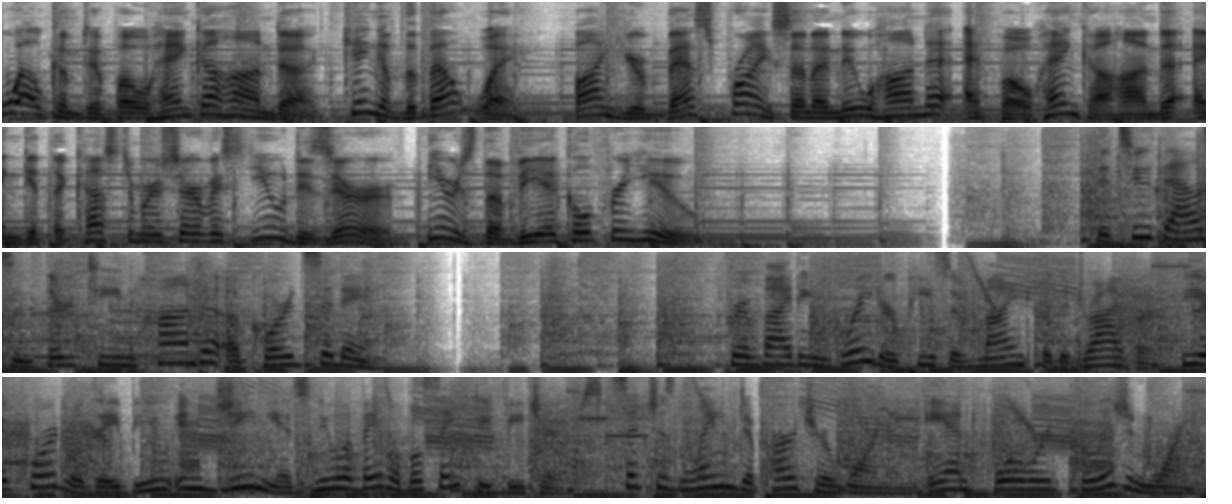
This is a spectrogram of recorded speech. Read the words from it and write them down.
Welcome to Pohanka Honda, King of the Beltway. Find your best price on a new Honda at Pohanka Honda and get the customer service you deserve. Here's the vehicle for you. The 2013 Honda Accord Sedan. Providing greater peace of mind for the driver, the Accord will debut ingenious new available safety features, such as lane departure warning and forward collision warning.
